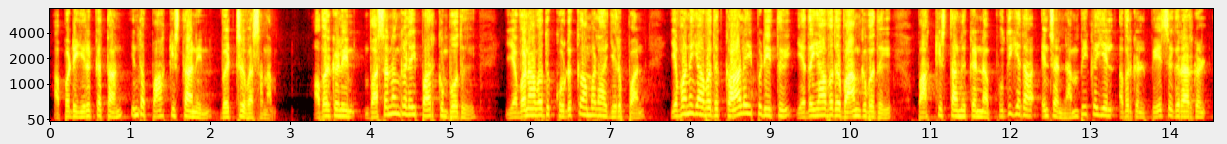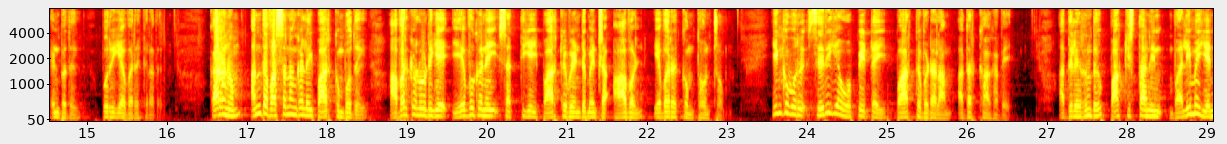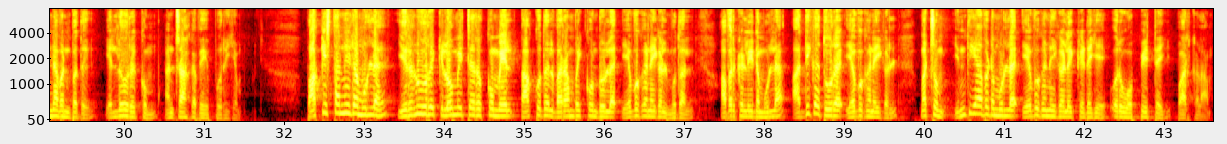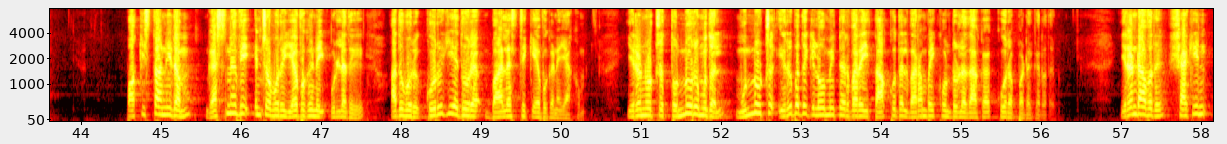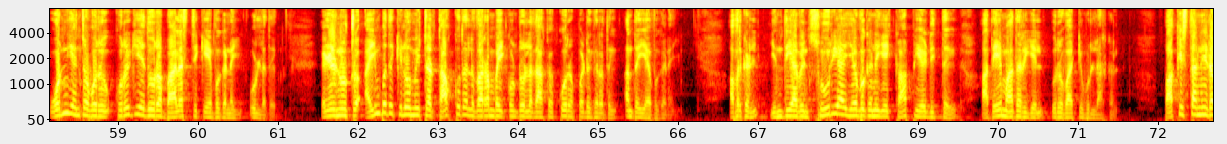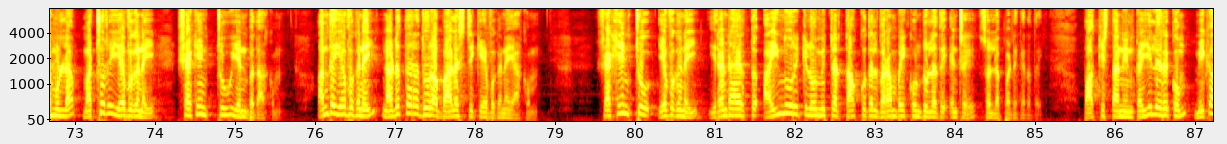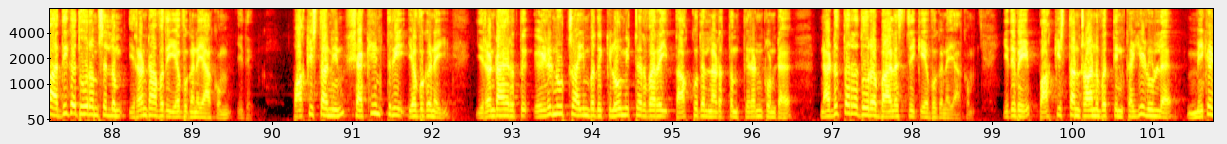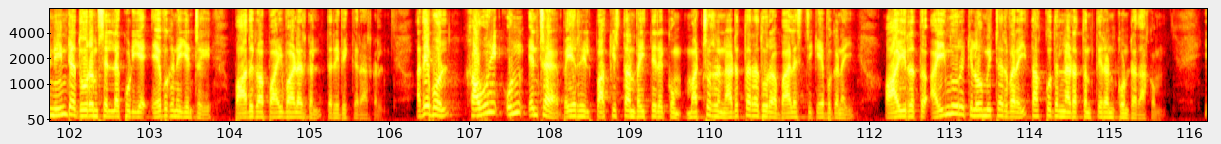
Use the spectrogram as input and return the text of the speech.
அப்படி இருக்கத்தான் இந்த பாகிஸ்தானின் வெற்று வசனம். அவர்களின் வசனங்களை பார்க்கும்போது எவனாவது கொடுக்காமலா இருப்பான் எவனையாவது காலை பிடித்து எதையாவது வாங்குவது பாகிஸ்தானுக்கென்ன புதியதா என்ற நம்பிக்கையில் அவர்கள் பேசுகிறார்கள் என்பது புரிய வருகிறது. காரணம் அந்த வசனங்களை பார்க்கும்போது அவர்களுடைய ஏவுகணை சக்தியை பார்க்க வேண்டும் என்ற ஆவல் எவருக்கும் தோன்றும். இங்கு ஒரு சிறிய ஒப்பீட்டை பார்த்து விடலாம் அதற்காகவே. அதிலிருந்து பாகிஸ்தானின் வலிமை என்னவென்பது எல்லோருக்கும் நன்றாகவே புரியும். பாகிஸ்தானிடம் உள்ள இருநூறு கிலோமீட்டருக்கும் மேல் தாக்குதல் வரம்பை கொண்டுள்ள ஏவுகணைகள் முதல் அவர்களிடம் உள்ள அதிக தூர ஏவுகணைகள் மற்றும் இந்தியாவிடம் உள்ள ஏவுகணைகளுக்கிடையே ஒரு ஒப்பீட்டை பார்க்கலாம். பாகிஸ்தானிடம் கஸ்னவி என்ற ஒரு ஏவுகணை உள்ளது. அது ஒரு குறுகிய தூர பாலஸ்டிக் ஏவுகணையாகும். இருநூற்று தொண்ணூறு முதல் முன்னூற்று இருபது கிலோமீட்டர் வரை தாக்குதல் வரம்பை கொண்டுள்ளதாக கூறப்படுகிறது. இரண்டாவது ஷகின் ஒன் என்ற ஒரு குறுகிய தூர பாலஸ்டிக் ஏவுகணை உள்ளது. எழுநூற்று ஐம்பது கிலோமீட்டர் தாக்குதல் வரம்பை கொண்டுள்ளதாக கூறப்படுகிறது அந்த ஏவுகணை. அவர்கள் இந்தியாவின் சூர்யா ஏவுகணையை காப்பியடித்து அதே மாதிரியில் உருவாக்கியுள்ளார்கள். பாகிஸ்தானிடமுள்ள மற்றொரு ஏவுகணை ஷஹின் டூ என்பதாகும். அந்த ஏவுகணை நடுத்தர தூர பாலஸ்டிக் ஏவுகணையாகும். ஷஹின் டூ ஏவுகணை இரண்டாயிரத்து ஐநூறு கிலோமீட்டர் தாக்குதல் வரம்பை கொண்டுள்ளது என்று சொல்லப்படுகிறது. பாகிஸ்தானின் கையில் இருக்கும் மிக அதிக தூரம் செல்லும் இரண்டாவது ஏவுகணையாகும் இது. பாகிஸ்தானின் ஷகின் த்ரீ ஏவுகணை இரண்டாயிரத்து எழுநூற்று ஐம்பது கிலோமீட்டர் வரை தாக்குதல் நடத்தும் திறன் கொண்ட நடுத்தர தூர பாலிஸ்டிக் ஏவுகணையாகும். இதுவே பாகிஸ்தான் ராணுவத்தின் கையில் உள்ள மிக நீண்ட தூரம் செல்லக்கூடிய ஏவுகணை என்று பாதுகாப்பு ஆய்வாளர்கள் தெரிவிக்கிறார்கள். அதேபோல் ஹவுரி உன் என்ற பெயரில் பாகிஸ்தான் வைத்திருக்கும் மற்றொரு நடுத்தர தூர பாலிஸ்டிக் ஏவுகணை ஆயிரத்து ஐநூறு கிலோமீட்டர் வரை தாக்குதல் நடத்தும் திறன் கொண்டதாகும்.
